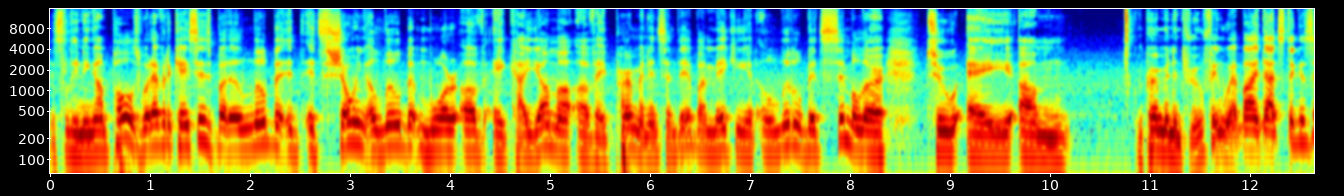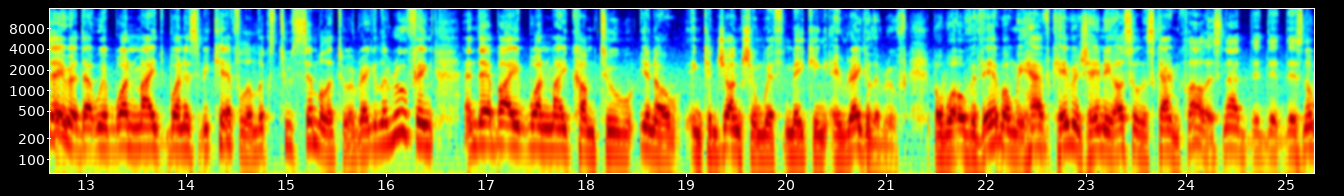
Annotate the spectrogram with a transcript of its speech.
It's leaning on poles, whatever the case is. But a little bit, it, it's showing a little bit more of a kayama of a permanence, and thereby making it a little bit similar to a. Um, permanent roofing, whereby that's the gezerah that one might one has to be careful. It looks too similar to a regular roofing, and thereby one might come to you know in conjunction with making a regular roof. But what, over there, when we have kevin sheni also l'skaim klal, it's not there's no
